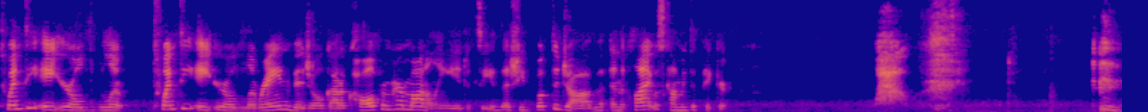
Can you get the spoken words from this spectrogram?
28 year old 28 year old Lorraine Vigil got a call from her modeling agency that she'd booked a job and the client was coming to pick her. Wow.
